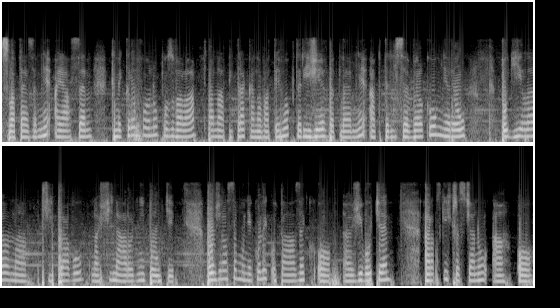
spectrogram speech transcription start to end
svaté země a já jsem k mikrofonu pozvala pana Petra Kanavatyho, který žije v Betlémě a který se velkou měrou podílel na přípravu naší národní pouti. Položila jsem mu několik otázek o e, životě arabských křesťanů a o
